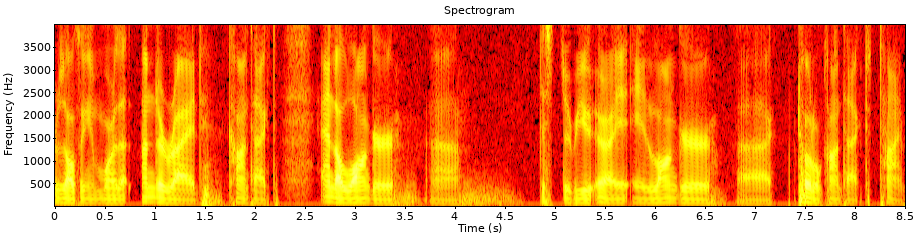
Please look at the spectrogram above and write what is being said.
Resulting in more of that underride contact and a longer uh, distribute or a, a longer uh, total contact time.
